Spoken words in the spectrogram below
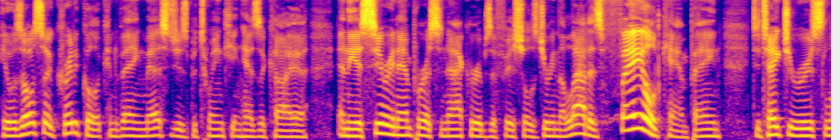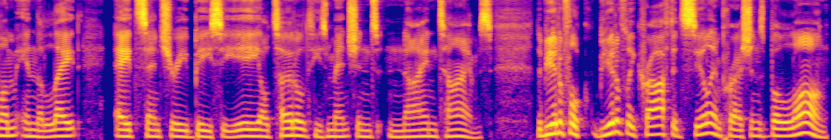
He was also critical at conveying messages between King Hezekiah and the Assyrian Emperor Sennacherib's officials during the latter's failed campaign to take Jerusalem in the late 8th century BCE. All totaled, he's mentioned nine times. The beautiful, beautifully crafted seal impressions belong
